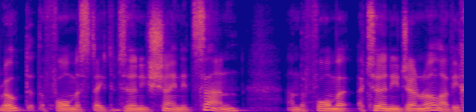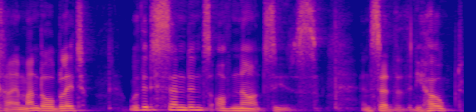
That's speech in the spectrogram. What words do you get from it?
wrote that the former State Attorney Shai Nitzan and the former Attorney General Avichai Mandelblit were the descendants of Nazis and said that he hoped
